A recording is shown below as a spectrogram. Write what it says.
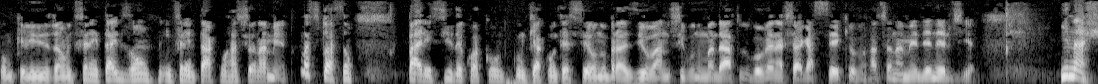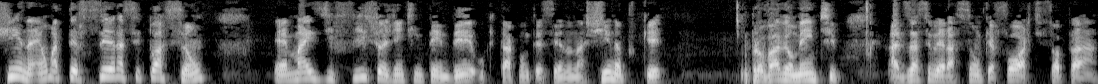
como que eles irão enfrentar, eles vão enfrentar com racionamento. Uma situação parecida com, a, com o que aconteceu no Brasil lá no segundo mandato do governo FHC, que houve um racionamento de energia. E na China é uma terceira situação. É mais difícil a gente entender o que está acontecendo na China, porque provavelmente a desaceleração que é forte, só para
